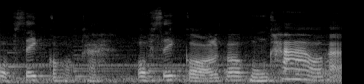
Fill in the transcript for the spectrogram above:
อบไส้กรอกค่ะ อบไส้กรอกแล้วก็หุงข้าวค่ะ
